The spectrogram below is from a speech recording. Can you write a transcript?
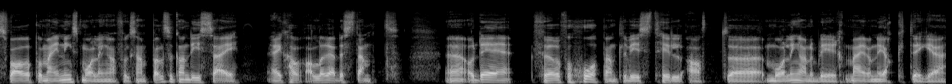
svarer på meningsmålinger f.eks., så kan de si 'jeg har allerede stemt'. Uh, og det fører forhåpentligvis til at uh, målingene blir mer nøyaktige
